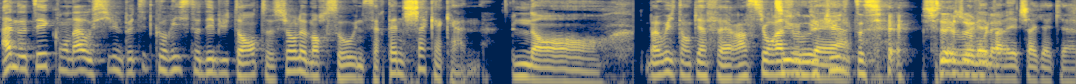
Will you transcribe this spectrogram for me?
À noter qu'on a aussi une petite choriste débutante sur le morceau, une certaine Chaka Khan. Non. Bah oui, tant qu'à faire, hein. si on Tu rajoute voulais, du hein. culte, je, Tu je voulais voulais. parler de Chaka Khan.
